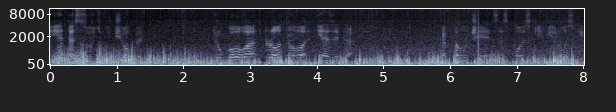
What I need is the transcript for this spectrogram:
И это суть учебы другого родного языка, как получается с польским и русским.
